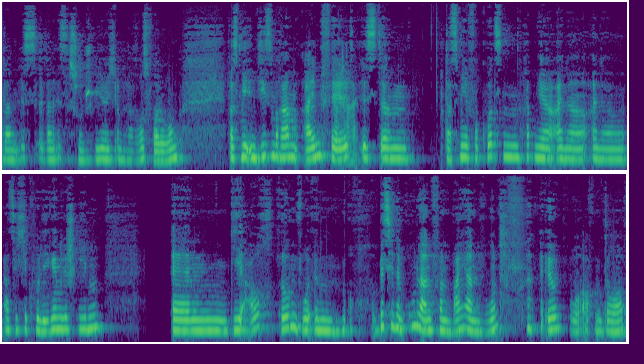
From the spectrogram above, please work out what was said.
dann ist dann ist es schon schwierig und eine Herausforderung. Was mir in diesem Rahmen einfällt, Total. ist ähm, dass mir vor kurzem hat mir eine, eine ärztliche Kollegin geschrieben, ähm, die auch irgendwo im, ein bisschen im Umland von Bayern wohnt, irgendwo auf dem Dorf.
